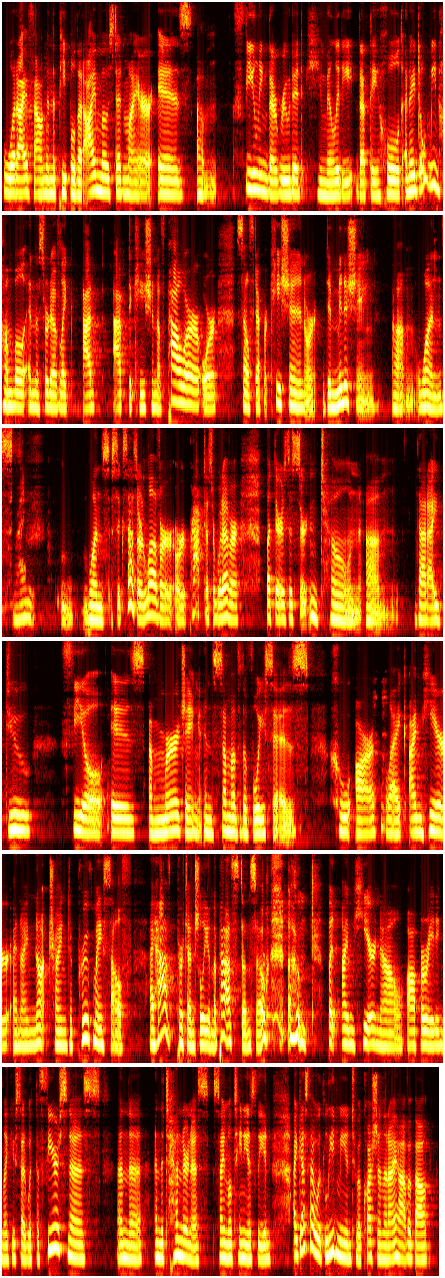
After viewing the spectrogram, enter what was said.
what I've found in the people that I most admire is um, feeling the rooted humility that they hold, and I don't mean humble in the sort of like ad abdication of power or self deprecation or diminishing um, one's right. one's success or love or, or practice or whatever. But there's a certain tone um, that I do feel is emerging in some of the voices who are like, I'm here and I'm not trying to prove myself. I have potentially in the past done so. Um, but I'm here now operating, like you said, with the fierceness and the and the tenderness simultaneously. And I guess that would lead me into a question that I have about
